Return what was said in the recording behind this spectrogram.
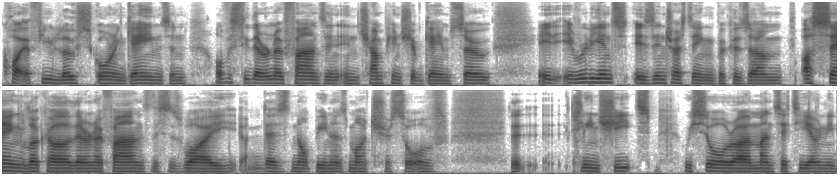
quite a few low-scoring games. And obviously there are no fans in, in championship games, so it, it really in- is interesting because um, us saying, look, uh, there are no fans, this is why there's not been as much sort of the clean sheets. We saw uh, Man City only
